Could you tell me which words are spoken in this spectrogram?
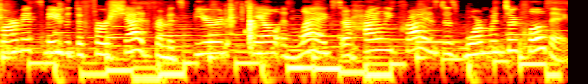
Garments made with the fur shed from its beard, tail, and legs are highly prized as warm winter clothing.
